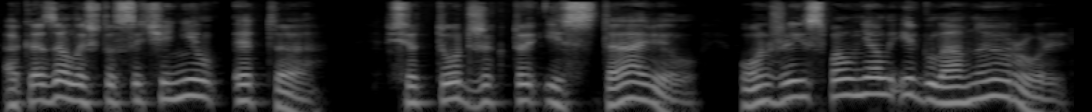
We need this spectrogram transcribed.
Оказалось, что сочинил это все тот же, кто и ставил, он же исполнял и главную роль.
